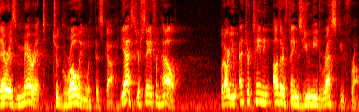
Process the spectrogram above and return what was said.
There is merit to growing with this guy. Yes, you're saved from hell, but are you entertaining other things you need rescue from?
